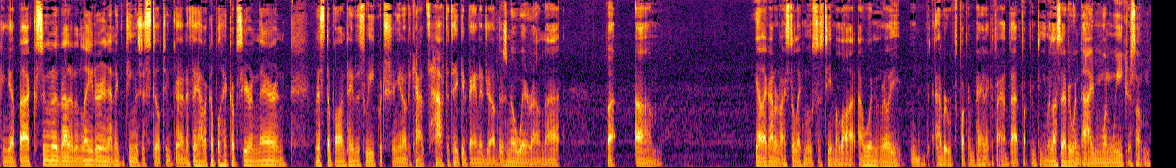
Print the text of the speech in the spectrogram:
can get back sooner rather than later, and I think the team is just still too good. If they have a couple hiccups here and there and miss Davante this week, which you know the Cats have to take advantage of, there's no way around that. But um, yeah, like I don't know, I still like Moose's team a lot. I wouldn't really ever fucking panic if I had that fucking team, unless everyone died in one week or something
